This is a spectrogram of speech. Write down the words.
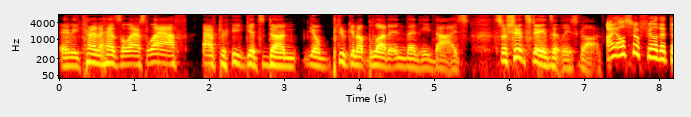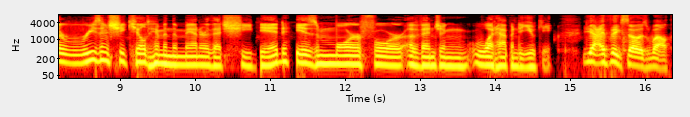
And he kind of has the last laugh after he gets done, you know, puking up blood and then he dies. So shit stains at least gone. I also feel that the reason she killed him in the manner that she did is more for avenging what happened to Yuki. Yeah, I think so as well.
